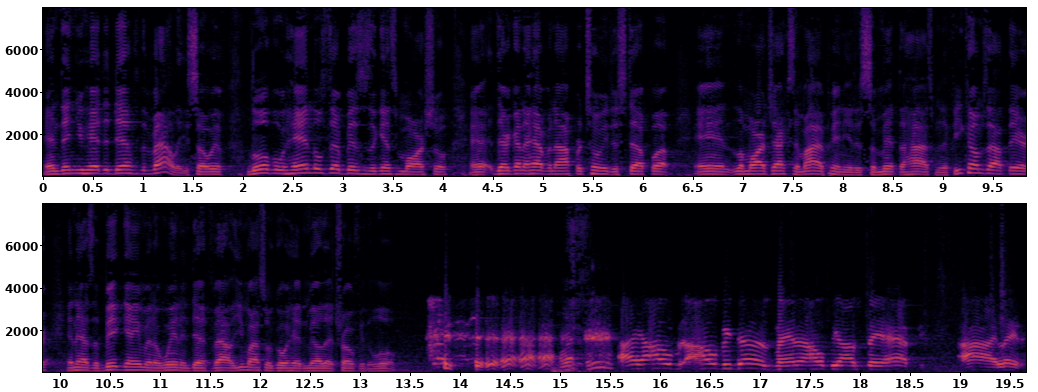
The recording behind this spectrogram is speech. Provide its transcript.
and then you head to Death Valley. So if Louisville handles their business against Marshall, uh, they're going to have an opportunity to step up. And Lamar Jackson, in my opinion, to cement the Heisman. If he comes out there and has a big game and a win in Death Valley, you might as well go ahead and mail that trophy to Louisville. I, I hope I hope he does, man. I hope y'all stay happy. All right, later.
